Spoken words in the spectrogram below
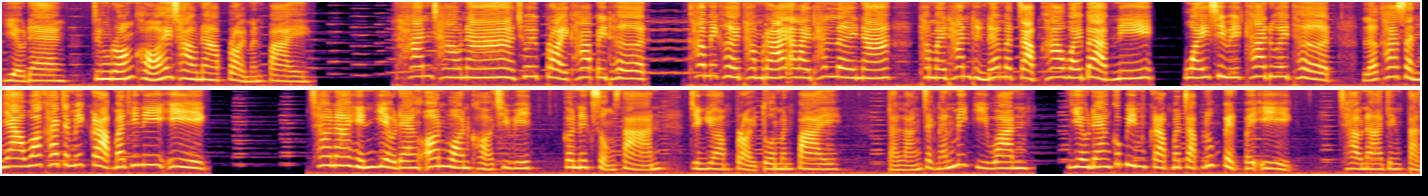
เหยี่ยวแดงจึงร้องขอให้ชาวนาปล่อยมันไป ท่านชาวนาช่วยปล่อยข้าไปเถิดข้าไม่เคยทำร้ายอะไรท่านเลยนะทำไมท่านถึงได้มาจับข้าไว้แบบนี้ ไว้ชีวิตข้าด้วยเถิด แล้วข้าสัญญาว่าข้าจะไม่กลับมาที่นี่อีก ชาวนาเห็นเหยี่ยวแดงอ้อนวอนขอชีวิต ก็นึกสงสารจึงยอมปล่อยตัวมันไป แต่หลังจากนั้นไม่กี่วัน เหยี่ยวแดงก็บินกลับมาจับลูกเป็ดไปอีก ชาวนาจึงตัด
